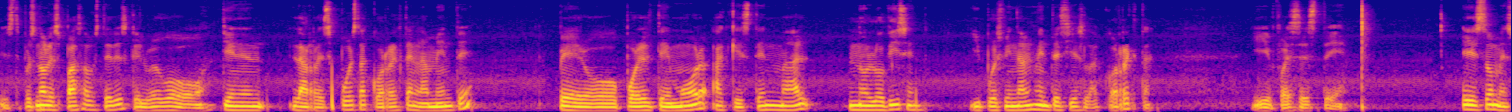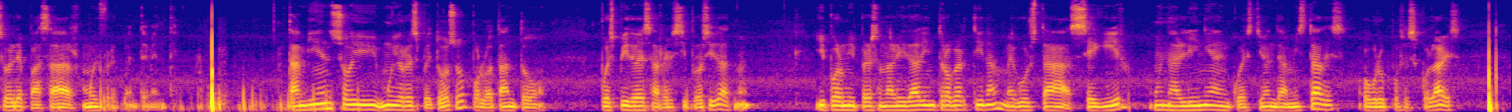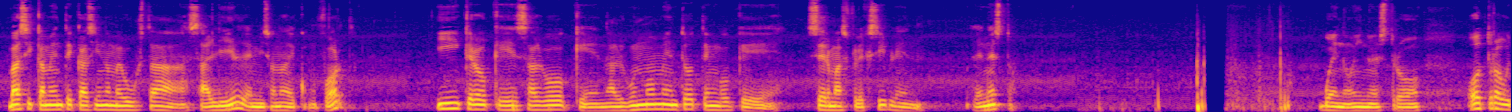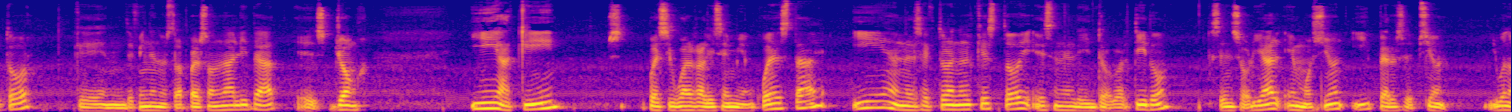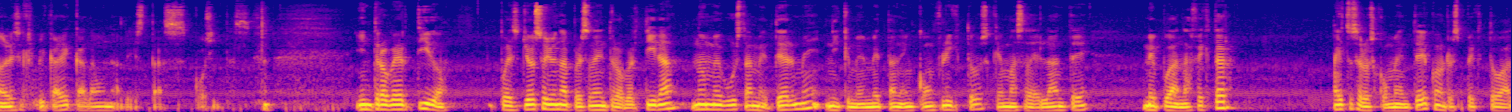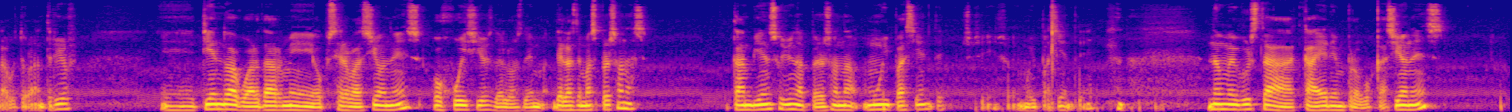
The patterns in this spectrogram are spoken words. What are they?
Este, pues no les pasa a ustedes que luego tienen la respuesta correcta en la mente, pero por el temor a que estén mal no lo dicen y pues finalmente sí es la correcta. Y pues este eso me suele pasar muy frecuentemente. También soy muy respetuoso, por lo tanto, pues pido esa reciprocidad, ¿no? Y por mi personalidad introvertida me gusta seguir una línea en cuestión de amistades o grupos escolares. Básicamente casi no me gusta salir de mi zona de confort y creo que es algo que en algún momento tengo que ser más flexible en, en esto. Bueno, y nuestro otro autor que define nuestra personalidad es Jung. Y aquí, pues igual realicé mi encuesta y en el sector en el que estoy es en el de introvertido, sensorial, emoción y percepción. Y bueno, les explicaré cada una de estas cositas. introvertido pues yo soy una persona introvertida, no me gusta meterme ni que me metan en conflictos que más adelante me puedan afectar. Esto se los comenté con respecto al autor anterior. Eh, tiendo a guardarme observaciones o juicios de, los de, las demás personas. También soy una persona muy paciente. Sí, soy muy paciente. ¿eh? no me gusta caer en provocaciones.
